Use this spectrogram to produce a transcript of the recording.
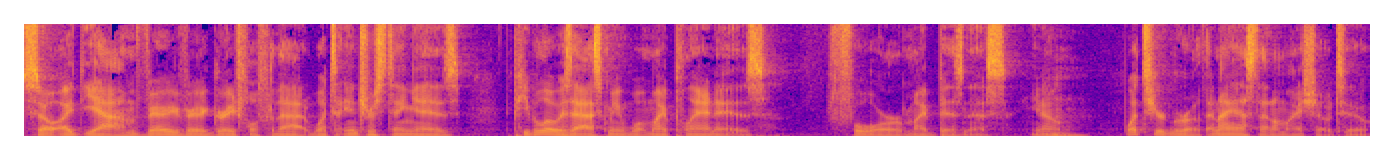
so I, yeah, I'm very, very grateful for that. What's interesting is people always ask me what my plan is for my business. You know, what's your growth? And I ask that on my show too.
